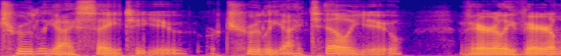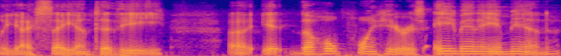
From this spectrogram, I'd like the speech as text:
Truly I say to you, or Truly I tell you, Verily, verily I say unto thee. Uh, it, the whole point here is Amen, Amen.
